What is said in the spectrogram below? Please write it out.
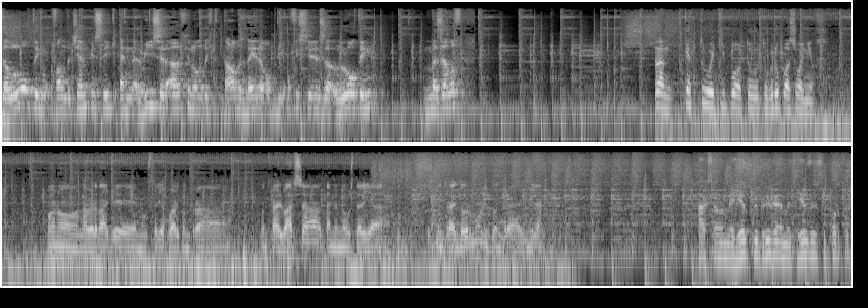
De loting van de Champions League. En wie is er uitgenodigd, dames en heren, op die officieuze loting? Mezelf. Fran, ¿qué es tu equipo, tu, tu grupo de sueños? Bueno, la verdad que me gustaría jugar contra, contra el Barça, también me gustaría pues, contra el Dortmund y contra el Milan. Vandaag staan we met heel Club Brugge en met heel veel supporters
